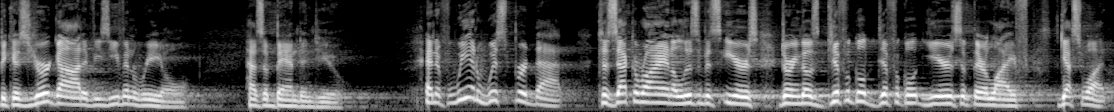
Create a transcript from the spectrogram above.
because your God, if He's even real, has abandoned you. And if we had whispered that to Zechariah and Elizabeth's ears during those difficult, difficult years of their life, guess what?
